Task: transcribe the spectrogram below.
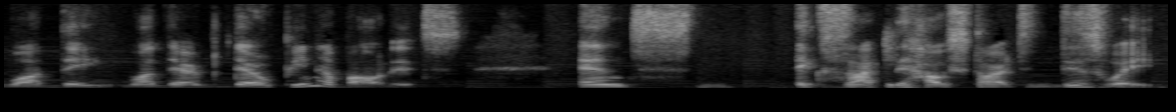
what they, what their, their opinion about it. And exactly how it started this way.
